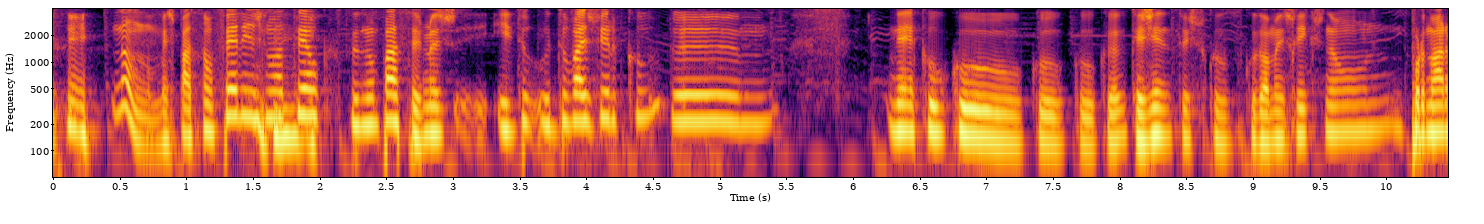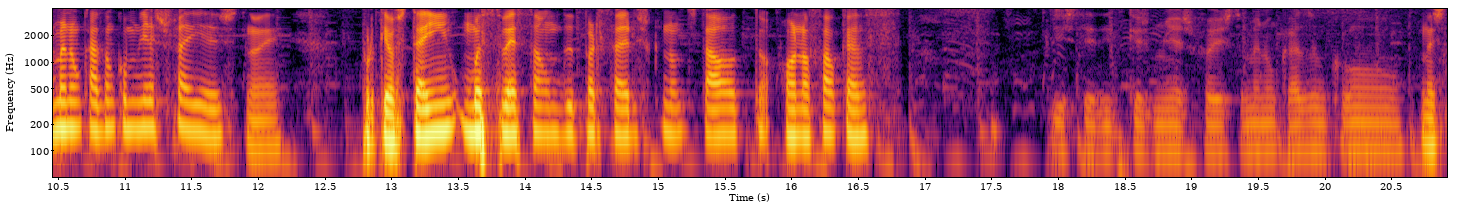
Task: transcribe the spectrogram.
Não, mas passam férias no hotel que tu não passas, mas e tu, tu vais ver que, hum, né, que, o- que, o- que, o- que, que a gente, que os, que os homens ricos não, por norma não casam com mulheres feias, não é? Porque eles têm uma seleção de parceiros que não está ao, ao nosso alcance. Isto é dito que as mulheres feias também não casam com. Mas,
